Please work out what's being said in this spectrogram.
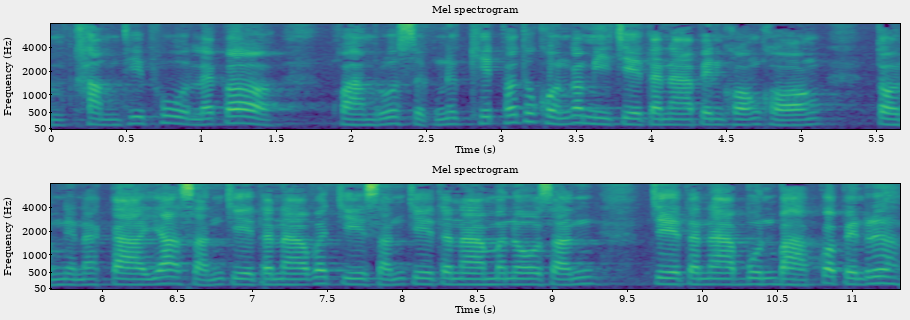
ำคำที่พูดแล้วก็ความรู้สึกนึกคิด เพราะทุกคนก็มีเจตนาเป็นของของตนเนี่ยนะกายสันเจตนาวจีสันเจตนามโนสันเจตนาบุญบาปก็เป็นเรื่อง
